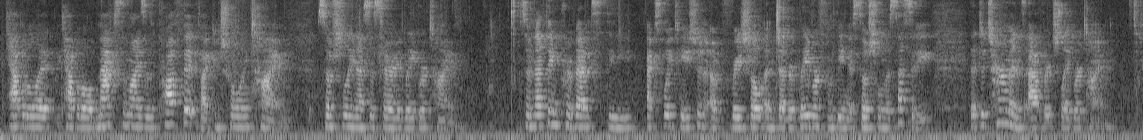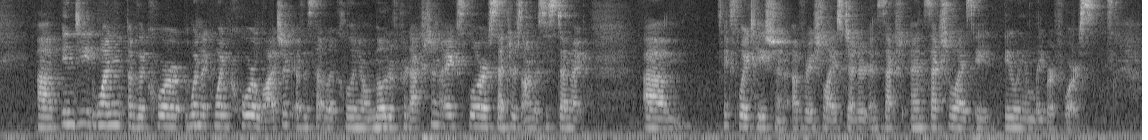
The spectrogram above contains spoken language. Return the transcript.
Capital, capital maximizes profit by controlling time, socially necessary labor time. So nothing prevents the exploitation of racial and gendered labor from being a social necessity that determines average labor time. Um, indeed, one of the core one, one core logic of the settler colonial mode of production I explore centers on the systemic um, exploitation of racialized, gendered, and, sexu- and sexualized alien labor force.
